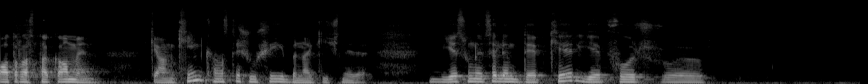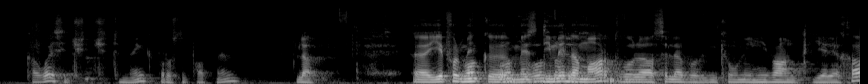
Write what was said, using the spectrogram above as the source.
պատրաստական են կյանքին, քան թե Շուշիի բնակիչները։ Ա Ես ունեցել եմ դեպքեր, երբ որ կարող է չտնենք, պրոստը պատմեմ։ Լավ։ Երբ որ մենք մեզ դիմել է մարդ, որը ասել է, որ ինքը ունի հիվանդ երեխա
